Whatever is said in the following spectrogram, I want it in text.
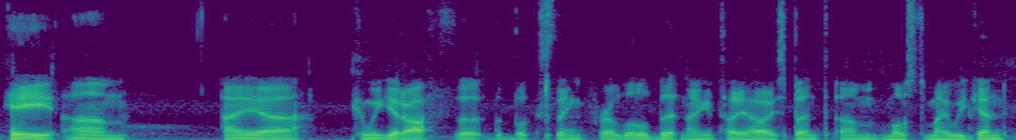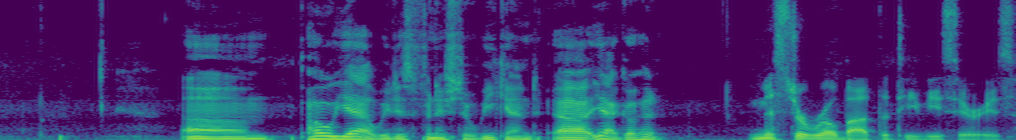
Hey, um, I uh, can we get off the the books thing for a little bit, and I can tell you how I spent um, most of my weekend. Um. Oh yeah, we just finished a weekend. Uh. Yeah. Go ahead. Mr. Robot, the TV series.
